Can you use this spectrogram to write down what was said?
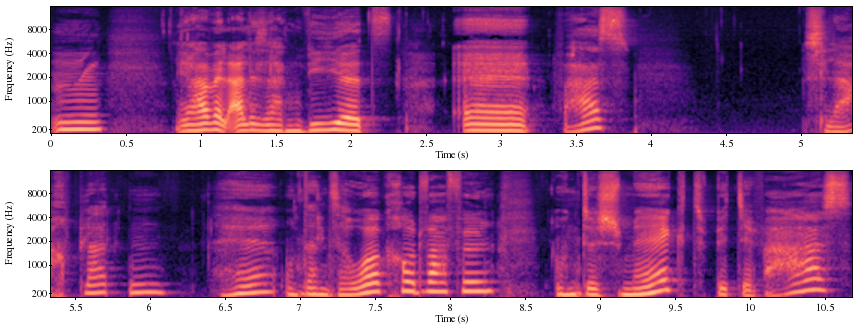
Ja, weil alle sagen, wie jetzt? Äh, was? Schlagplatten? Hä? Und dann Sauerkrautwaffeln? Und das schmeckt? Bitte was?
